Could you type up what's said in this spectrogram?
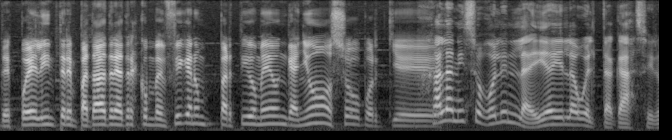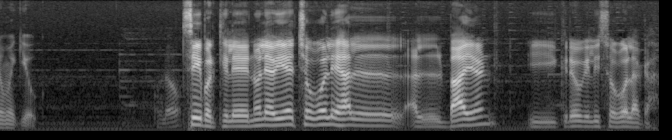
Después el Inter empataba 3 a 3 con Benfica en un partido medio engañoso porque... Haaland hizo gol en la ida y en la vuelta acá, si no me equivoco. ¿O no? Sí, porque le- no le había hecho goles al, al Bayern y creo que le hizo gol acá.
